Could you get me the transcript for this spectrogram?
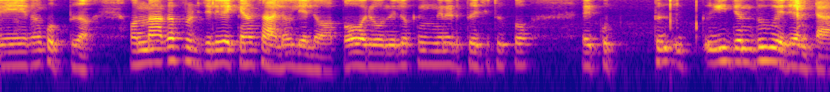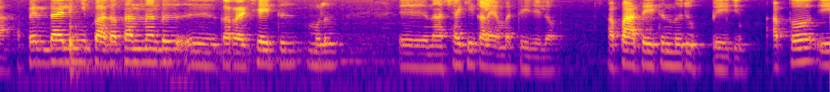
വേഗം കൊത്തുക. ഒന്നാകെ ഫ്രിഡ്ജിൽ വെക്കാൻ സ്ഥലമില്ലല്ലോ. അപ്പോൾ ഓരോന്നിലൊക്കെ ഇങ്ങനെ എടുത്ത് വെച്ചിട്ട് ഇപ്പോൾ കുത്ത് ഈ ജന്തു വരികയാണ് കേട്ടോ അപ്പോൾ എന്തായാലും ഇനിയിപ്പോൾ അതൊക്കെ അന്നാണ്ട് കുറേശ്ശായിട്ട് നമ്മൾ നാശാക്കി കളയാൻ പറ്റില്ലല്ലോ അപ്പോൾ അതായിട്ട് ഇന്നൊരു ഉപ്പേരും അപ്പോൾ ഈ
